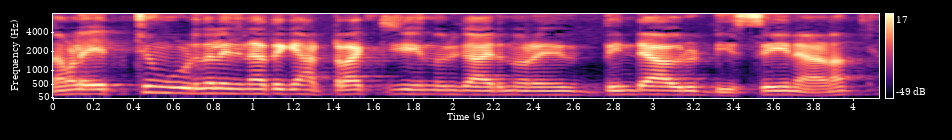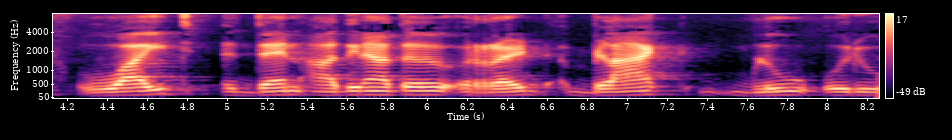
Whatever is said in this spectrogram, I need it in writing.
നമ്മൾ ഏറ്റവും കൂടുതൽ ഇതിനകത്തേക്ക് അട്രാക്ട് ചെയ്യുന്ന ഒരു കാര്യം എന്ന് പറയുന്നത് ഇതിന്റെ ആ ഒരു ഡിസൈനാണ് വൈറ്റ് ദെൻ അതിനകത്ത് റെഡ് ബ്ലാക്ക് ബ്ലൂ ഒരു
